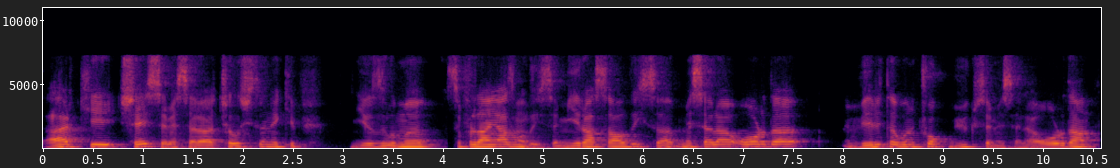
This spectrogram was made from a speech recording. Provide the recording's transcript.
eğer ki şeyse mesela çalıştığın ekip yazılımı sıfırdan yazmadıysa, miras aldıysa mesela orada veri tabanı çok büyükse mesela oradan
